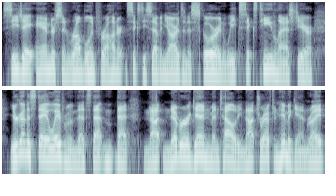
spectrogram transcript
CJ Anderson rumbling for 167 yards and a score in week 16 last year you're going to stay away from him. That's that that not never again mentality not drafting him again right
